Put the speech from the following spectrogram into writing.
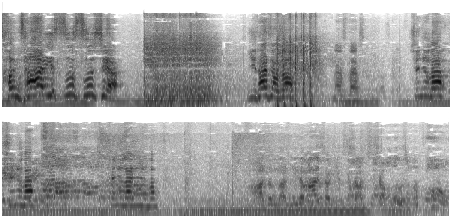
很差一丝丝血，以他小子，nice nice，先救他，先救他，先救他，先救他！啊，真的，你他妈的小鸡小小猴子怎么撞我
